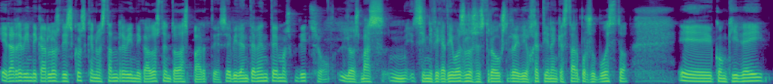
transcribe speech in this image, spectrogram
era reivindicar los discos que no están reivindicados en todas partes. Evidentemente, hemos dicho los más mm, significativos, los Strokes, Radiohead tienen que estar, por supuesto, eh, con Key Day.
